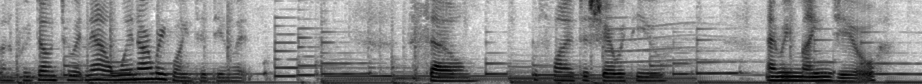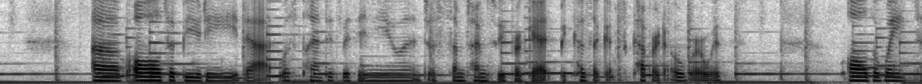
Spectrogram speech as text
And if we don't do it now, when are we going to do it? So, just wanted to share with you and remind you of all the beauty that was planted within you. And just sometimes we forget because it gets covered over with all the weight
